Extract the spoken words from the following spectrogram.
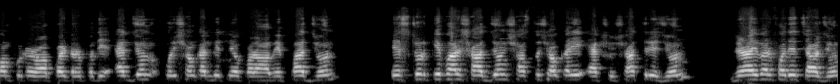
কম্পিউটার অপারেটর পদে একজন পরিসংখ্যানবিদ নিয়োগ করা হবে। পাঁচজন স্টোর কিপার সাতজন স্বাস্থ্য সহকারী একশো সাতত্রিশ জন। ড্রাইভার পদে চারজন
